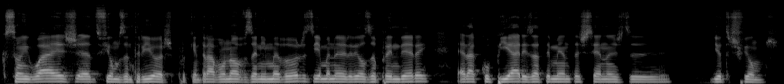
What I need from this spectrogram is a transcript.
que são iguais a de filmes anteriores, porque entravam novos animadores e a maneira deles aprenderem era a copiar exatamente as cenas de, de outros filmes.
